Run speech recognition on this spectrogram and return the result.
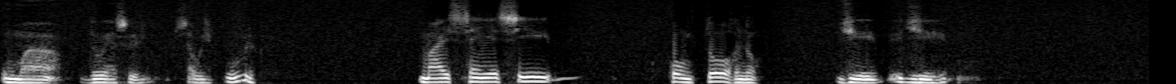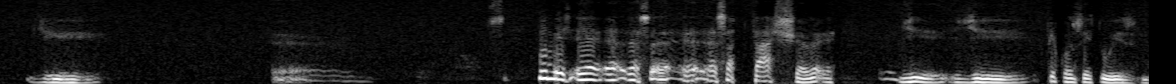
uma doença de saúde pública, mas sem esse contorno de, de de é, é, é, essa, é, essa taxa né, de, de preconceituismo.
